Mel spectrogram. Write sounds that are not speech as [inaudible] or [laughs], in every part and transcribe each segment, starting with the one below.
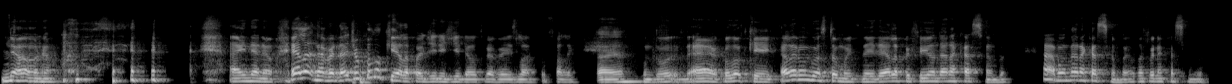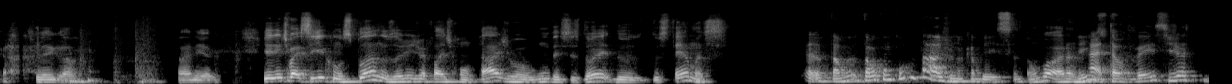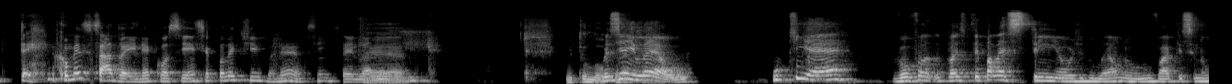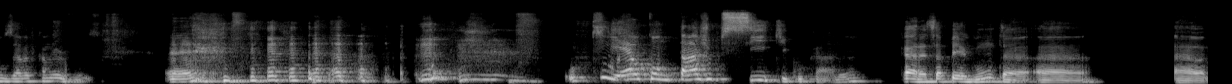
Não, não. [laughs] Ainda não. Ela, na verdade, eu coloquei ela para dirigir da outra vez lá que eu falei. Ah, é? É, eu coloquei. Ela não gostou muito da ideia, ela preferiu andar na caçamba. Ah, vamos andar na caçamba. Ela foi na caçamba. Que legal. Maneiro. E a gente vai seguir com os planos? Hoje a gente vai falar de contágio, algum desses dois, do, dos temas? É, eu tava, eu tava com contágio na cabeça. Então, bora. É ah, talvez já tenha [laughs] começado aí, né? Consciência coletiva, né? Assim, sei lá. É... Muito louco. Mas e aí, né, Léo? O que é. Vou, vai ter palestrinha hoje do Léo? Não, não vai, porque senão o Zé vai ficar nervoso. É... [laughs] o que é o contágio psíquico, cara? Cara, essa pergunta, a, a,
